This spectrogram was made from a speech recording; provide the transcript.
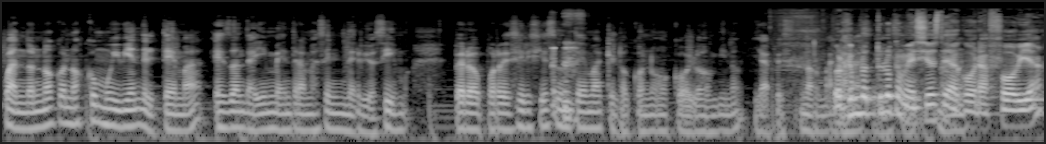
cuando no conozco muy bien del tema, es donde ahí me entra más el nerviosismo. Pero por decir si es un tema que lo conozco, lo domino, ya pues normal. Por ejemplo, tú lo que me decías de agorafobia,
